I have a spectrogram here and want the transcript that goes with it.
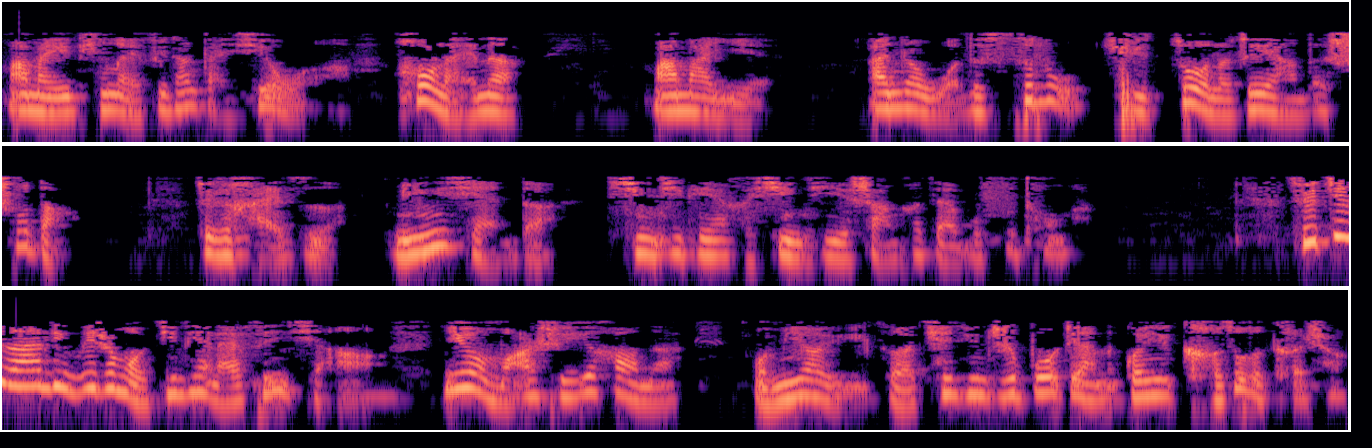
妈妈一听了也非常感谢我。后来呢，妈妈也。按照我的思路去做了这样的疏导，这个孩子明显的星期天和星期一上课再不腹痛了。所以这个案例为什么我今天来分享？因为我们二十一号呢，我们要有一个千群直播这样的关于咳嗽的课程。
